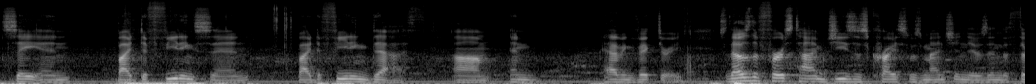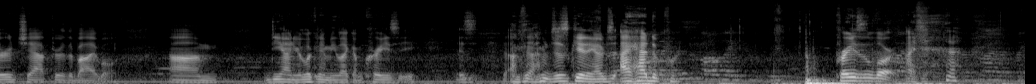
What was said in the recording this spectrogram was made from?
Satan by defeating sin, by defeating death, um, and having victory. So that was the first time Jesus Christ was mentioned. It was in the third chapter of the Bible. Um, Dion, you're looking at me like I'm crazy. Is I'm, I'm just kidding. I'm just I had to Like, put, this is all like praise the Lord. I, That's why I'm like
